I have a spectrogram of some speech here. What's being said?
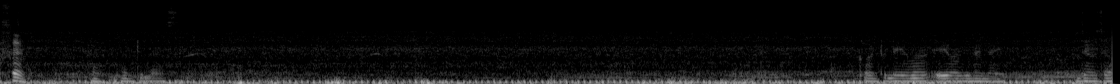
আছে কন্ট্রোল এবার এবার নাই যাও যাও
